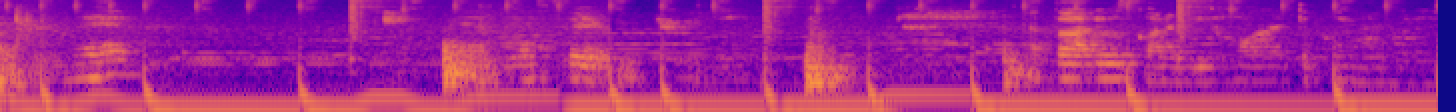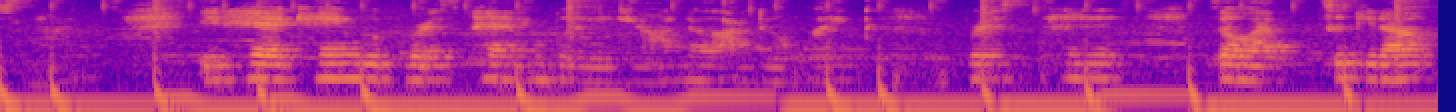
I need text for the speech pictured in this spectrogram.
of the neck. And that's very pretty. I thought it was gonna be hard to put on, but it's not. It had came with breast padding, but as y'all know, I don't like breast pads. So I took it out.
